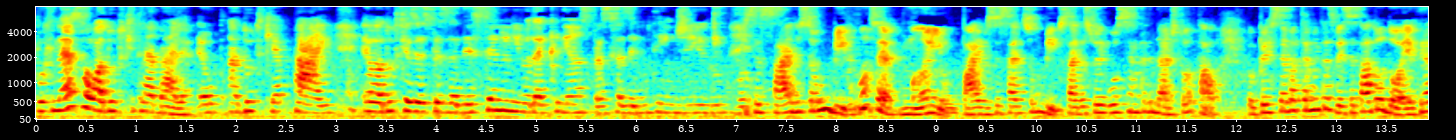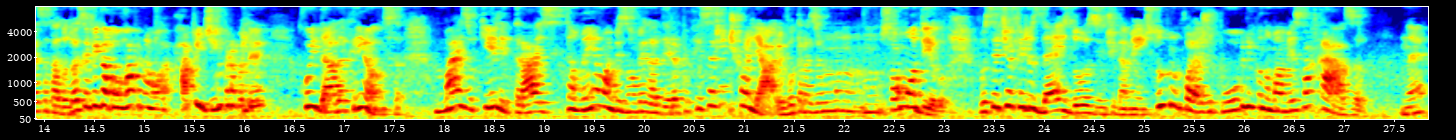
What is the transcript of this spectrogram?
Porque não é só o adulto que trabalha, é o adulto que é pai, é o adulto que às vezes precisa descer no nível da criança pra se fazer entendido. Você sai do seu umbigo. Quando você é mãe ou pai, você sai do seu umbigo, sai da sua egocentridade total. Eu percebo até muitas vezes, você tá dodói, a criança tá dodói, você fica bom rápido, rapidinho pra poder cuidar da criança. Mas o que ele traz também é uma visão verdadeira, porque se a gente olhar, eu vou trazer um, um- só um modelo. Você tinha filhos 10, 12 antigamente, tudo no colégio público, numa mesma casa. Né?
